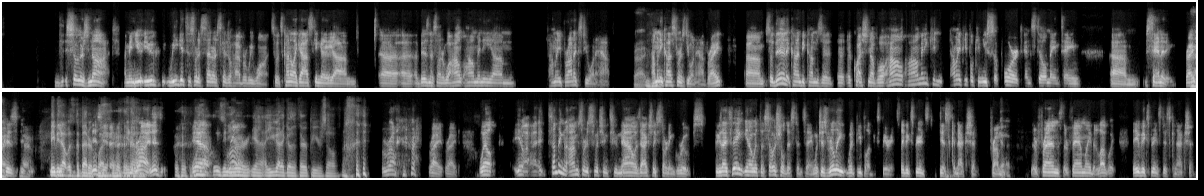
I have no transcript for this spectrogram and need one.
Th- So there's not. I mean, you you we get to sort of set our schedule however we want. So it's kind of like asking a um uh, a, a business owner, well, how how many um how many products do you want to have? right. how many customers do you want to have right um, so then it kind of becomes a, a a question of well how how many can how many people can you support and still maintain um, sanity right Right, because yeah. Maybe that was the better This- question. Yeah. You know, right this, yeah losing right. your yeah. You got to go to therapy yourself. right right right right well you know I, something that i'm sort of switching to now is actually starting groups because i think you know with the social distancing which is really what people have experienced they've experienced disconnection from Yeah. their friends their family their loved one- they've experienced disconnection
